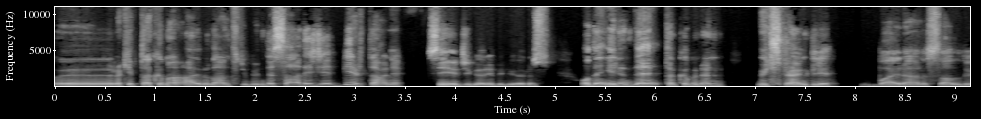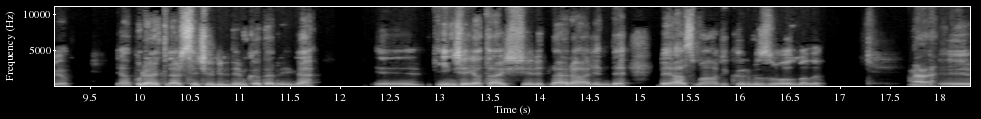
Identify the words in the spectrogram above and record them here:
Ee, rakip takıma ayrılan tribünde sadece bir tane seyirci görebiliyoruz. O da elinde takımının üç renkli bayrağını sallıyor. Yani bu renkler seçebildiğim kadarıyla e, ince yatay şeritler halinde beyaz, mavi, kırmızı olmalı. Evet. E,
